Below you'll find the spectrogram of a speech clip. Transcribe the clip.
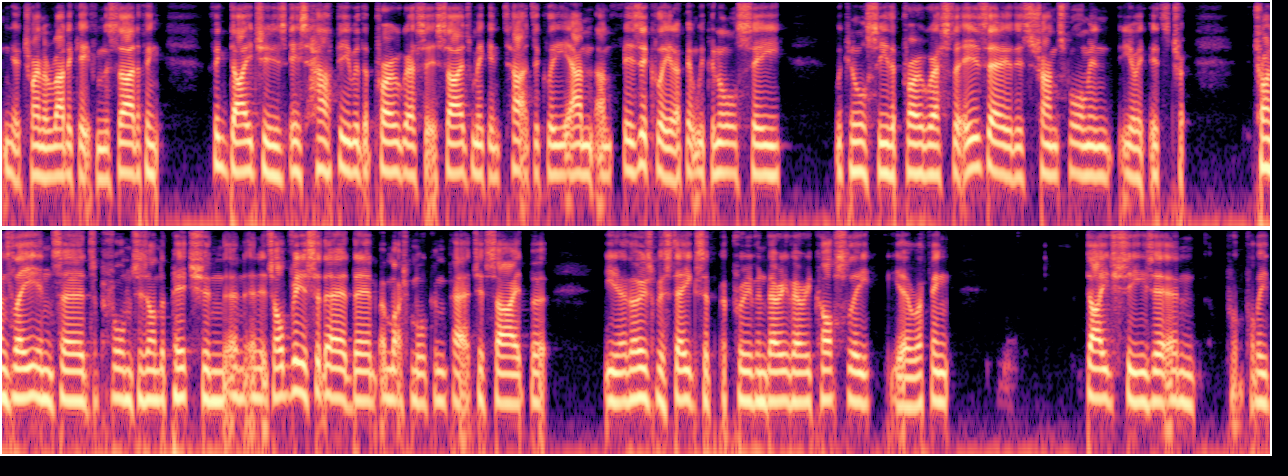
you know, try and eradicate from the side. I think I think Dyche is, is happy with the progress that his side's making tactically and, and physically. And I think we can all see we can all see the progress that is there. It's transforming, you know, it's tra- translating to, to, performances on the pitch, and, and, and it's obvious that they're they're a much more competitive side. But you know, those mistakes are, are proven very very costly. You know, I think Dyche sees it and probably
